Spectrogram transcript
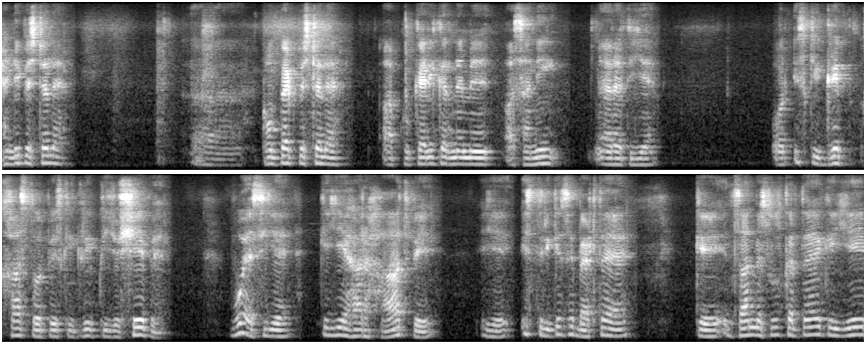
ہینڈی پسٹل ہے کمپیکٹ پسٹل ہے، آپ کو کیری کرنے میں آسانی رہتی ہے۔ اور اس کی گرپ، خاص طور پہ اس کی گرپ کی جو شیپ ہے، وہ ایسی ہے کہ یہ ہر ہاتھ پہ یہ اس طریقے سے بیٹھتا ہے کہ انسان محسوس کرتا ہے کہ یہ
